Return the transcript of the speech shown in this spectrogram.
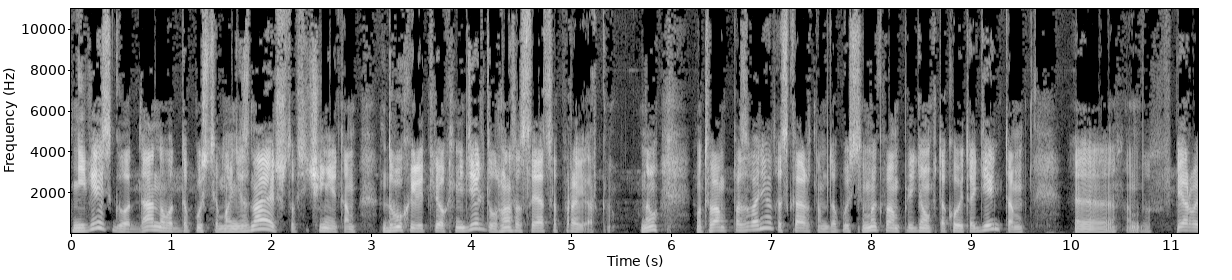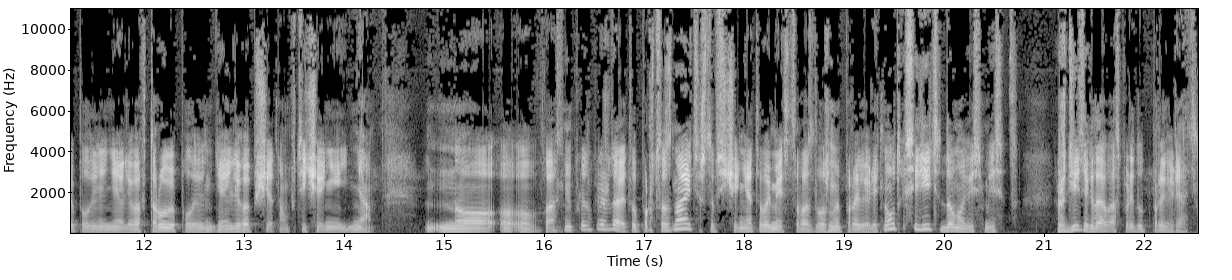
не весь год, да, но вот, допустим, они знают, что в течение там двух или трех недель должна состояться проверка. Ну, вот вам позвонят и скажут, там, допустим, мы к вам придем в такой-то день, там, э, там, в первой половине дня или во вторую половину дня, или вообще там в течение дня. Но э, вас не предупреждают. Вы просто знаете, что в течение этого месяца вас должны проверить. Ну вот и сидите дома весь месяц ждите, когда вас придут проверять,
